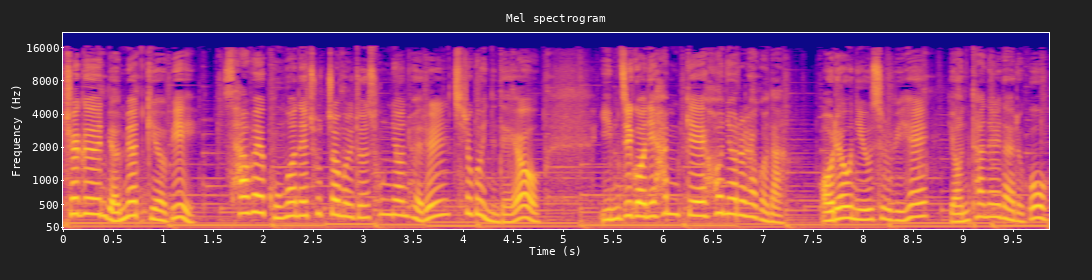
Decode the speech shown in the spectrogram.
최근 몇몇 기업이 사회 공헌에 초점을 둔 송년회를 치르고 있는데요. 임직원이 함께 헌혈을 하거나 어려운 이웃을 위해 연탄을 나르고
